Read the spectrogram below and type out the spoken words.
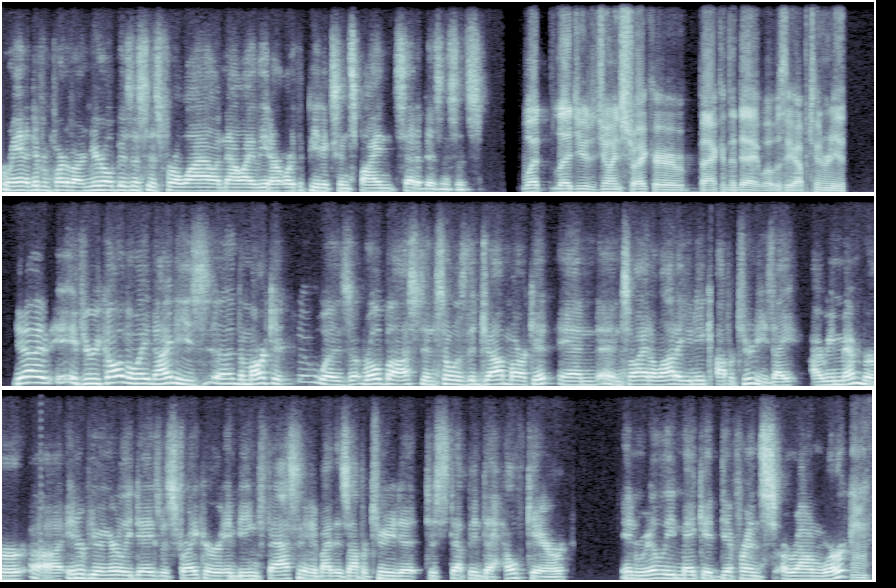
Ran a different part of our neural businesses for a while, and now I lead our orthopedics and spine set of businesses. What led you to join Stryker back in the day? What was the opportunity? Yeah, if you recall in the late 90s, uh, the market was robust and so was the job market. And, and so I had a lot of unique opportunities. I, I remember uh, interviewing early days with Stryker and being fascinated by this opportunity to, to step into healthcare and really make a difference around work. Mm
